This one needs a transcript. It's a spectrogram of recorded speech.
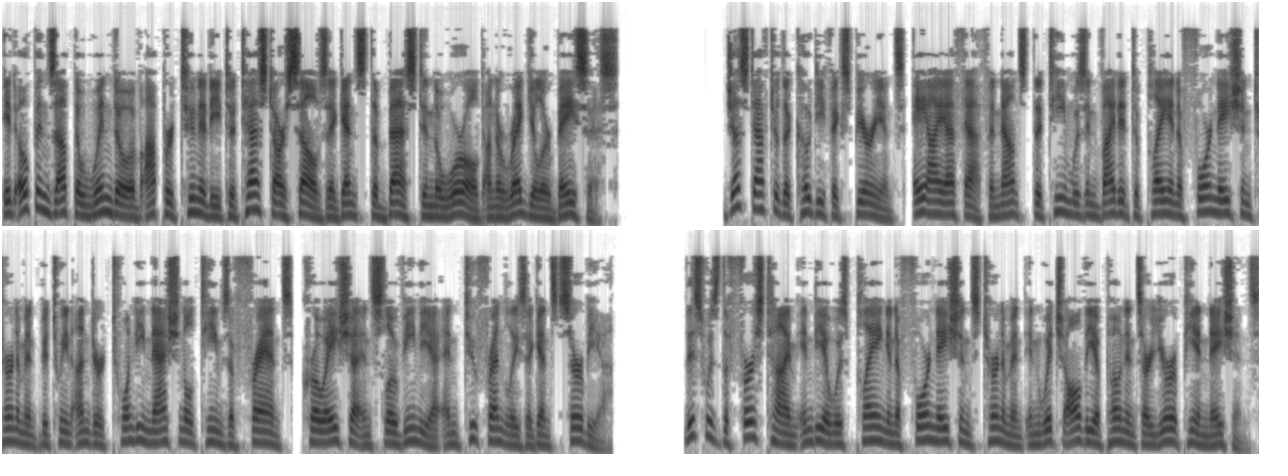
It opens up a window of opportunity to test ourselves against the best in the world on a regular basis." Just after the COTIF experience, AIFF announced the team was invited to play in a four-nation tournament between under-20 national teams of France, Croatia and Slovenia and two friendlies against Serbia. This was the first time India was playing in a four-nations tournament in which all the opponents are European nations.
